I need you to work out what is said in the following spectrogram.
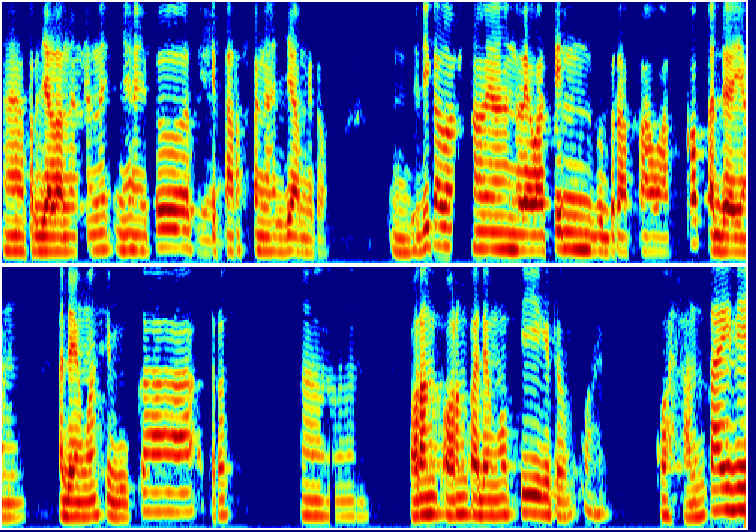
Nah, perjalanannya itu Iya. sekitar setengah jam gitu. Hmm, Jadi kalau misalnya ngelewatin beberapa warkop ada yang ada yang masih buka, terus orang-orang pada ngopi gitu. Wah, wah santai nih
